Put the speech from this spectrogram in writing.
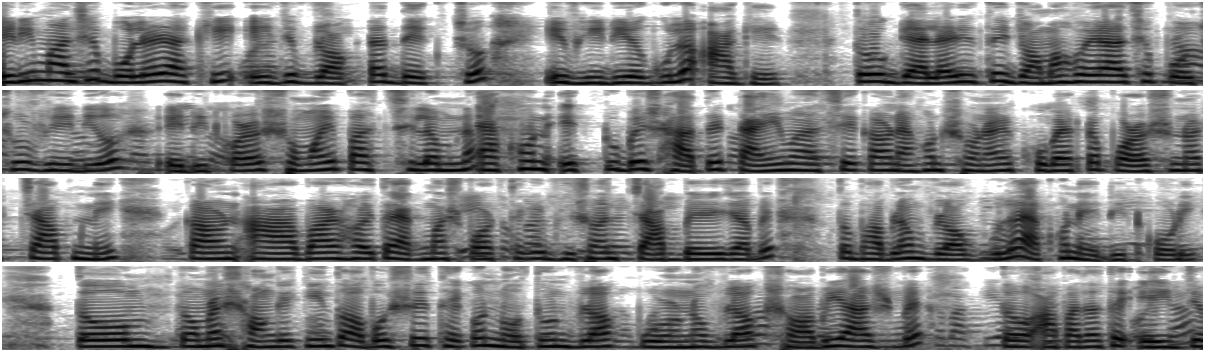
এরই মাঝে বলে রাখি, এই যে ব্লগটা দেখছ, এই ভিডিওগুলো আগে তো গ্যালারিতে জমা হয়ে আছে প্রচুর ভিডিও এডিট করার সময় পাচ্ছিলাম না। এখন একটু বেশ হাতে টাইম আছে, কারণ এখন সোনার খুব একটা পড়াশোনার চাপ নেই। কারণ আবার হয়তো এক মাস পর থেকে ভীষণ চাপ বেড়ে যাবে। তো ভাবলাম ব্লগগুলো এখন এডিট করি। তো তোমরা সঙ্গে কিন্তু অবশ্যই থেকো, নতুন ব্লগ পুরনো ব্লগ সবই আসবে। তো আপাতত এই যে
